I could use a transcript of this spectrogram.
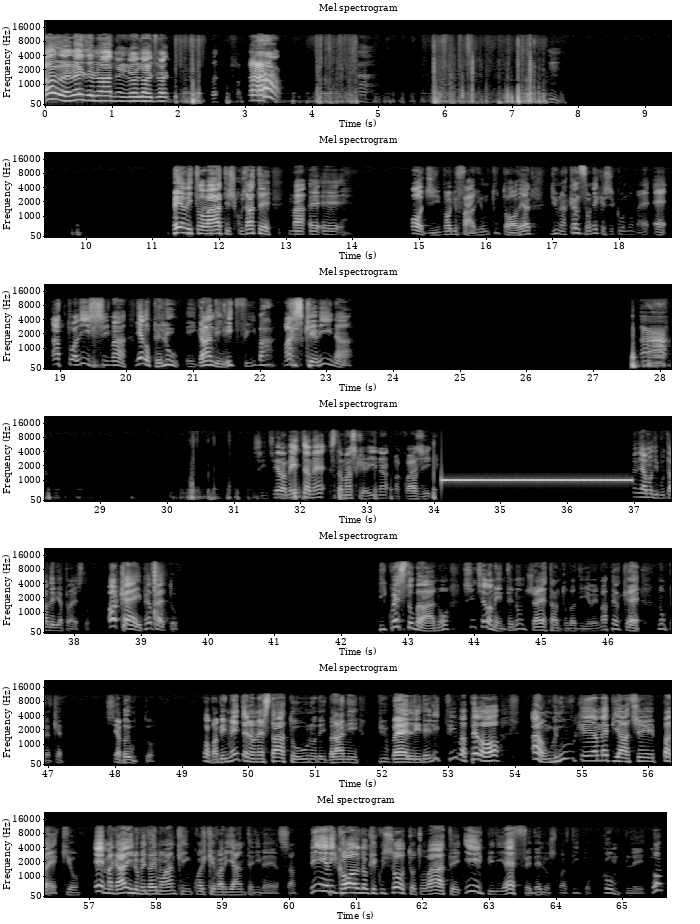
Allora, invece no... Ah! Mm. Ben ritrovati, scusate, ma eh, eh, oggi voglio farvi un tutorial di una canzone che secondo me è attualissima. Piero Pelù e i grandi Elite FIBA, Mascherina. Ah! Sinceramente a me sta mascherina, ma quasi... Speriamo di buttarle via presto. Ok, perfetto. Di questo brano, sinceramente, non c'è tanto da dire, ma perché? Non perché sia brutto. Probabilmente non è stato uno dei brani più belli dei Litfiba, però ha un groove che a me piace parecchio e magari lo vedremo anche in qualche variante diversa. Vi ricordo che qui sotto trovate il pdf dello spartito completo.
